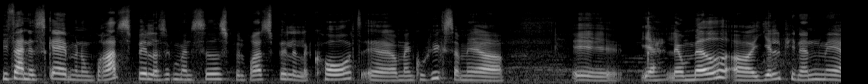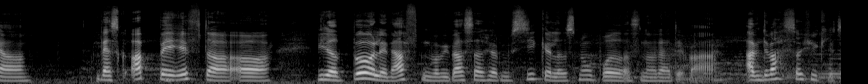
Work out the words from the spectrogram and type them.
vi fandt et skab med nogle brætspil, og så kunne man sidde og spille brætspil eller kort, øh, og man kunne hygge sig med at øh, ja, lave mad og hjælpe hinanden med at vaske op bagefter, og vi lavede bål en aften, hvor vi bare sad og hørte musik eller snobrød og sådan noget der. Det var, jamen, det var så hyggeligt.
